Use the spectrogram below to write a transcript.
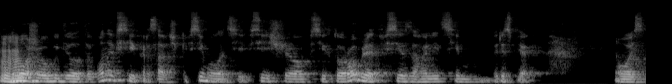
uh-huh. можу виділити. Вони всі красавчики, всі молодці, всі, що всі, хто роблять, всі взагалі всім респект. Ось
